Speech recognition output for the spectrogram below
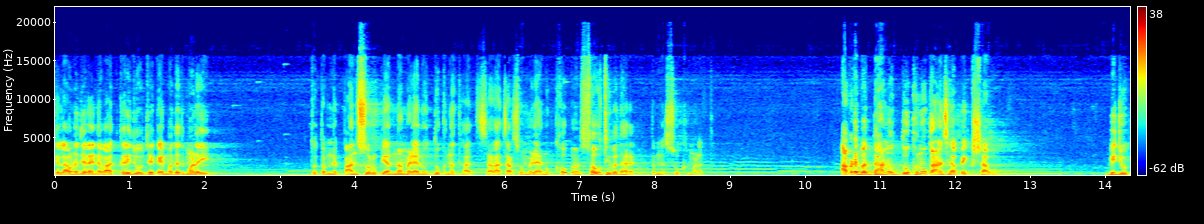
કે લાવને જરા એને વાત કરી જો જે કાંઈ મદદ મળે તો તમને પાંચસો રૂપિયા ન મળ્યા એનું દુઃખ ન થાત. સાડા ચારસો મળ્યા એનું સૌથી વધારે તમને સુખ મળત. આપણે બધાનું દુઃખનું કારણ છે અપેક્ષાઓ. બીજું,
